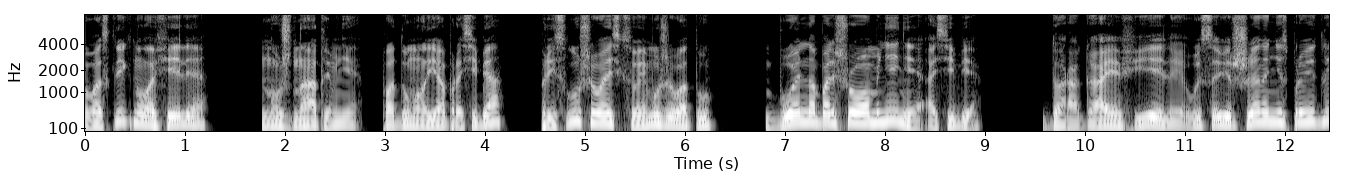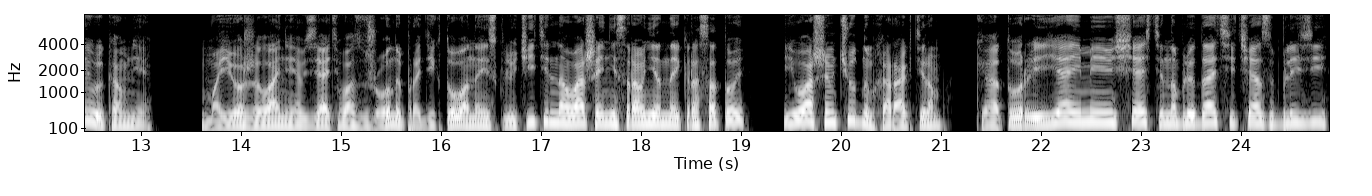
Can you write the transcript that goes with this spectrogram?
воскликнула Фелия. «Нужна ты мне», – подумал я про себя, прислушиваясь к своему животу. Больно большого мнения о себе. «Дорогая Фели, вы совершенно несправедливы ко мне. Мое желание взять вас в жены продиктовано исключительно вашей несравненной красотой и вашим чудным характером, который я имею счастье наблюдать сейчас вблизи»,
